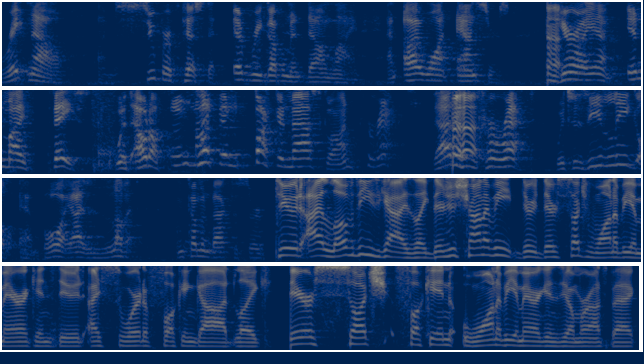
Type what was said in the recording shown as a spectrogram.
right now, I'm super pissed at every government downline, and I want answers. Uh. And here I am, in my face, without a flippin' fucking mask on. Correct. That is correct, which is illegal. And boy, I love it. I'm coming back to serve. Dude, I love these guys. Like, they're just trying to be, dude, they're such wannabe Americans, dude. I swear to fucking God. Like, they're such fucking wannabe Americans, yo, Marat's back.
